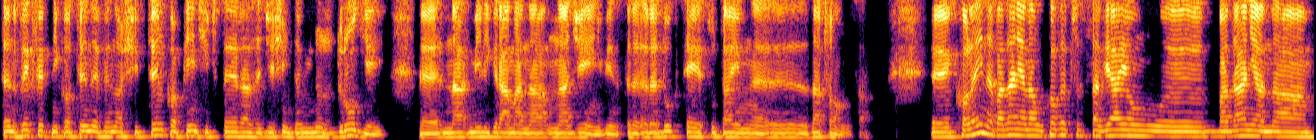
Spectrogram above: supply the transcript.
ten wychwyt nikotyny wynosi tylko 5,4 razy 10 do minus drugiej na miligrama na, na dzień, więc redukcja jest tutaj znacząca. E, kolejne badania naukowe przedstawiają e, badania na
